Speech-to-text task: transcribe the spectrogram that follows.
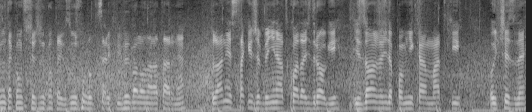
Idziemy taką ścieżynką tutaj wzdłuż murów cerkwi, wywalona latarnia. Plan jest taki, żeby nie nadkładać drogi i zdążyć do pomnika Matki Ojczyzny,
